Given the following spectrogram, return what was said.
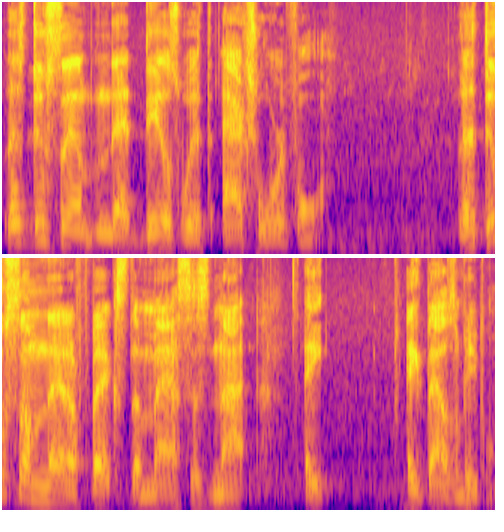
Let's do something that deals with actual reform. Let's do something that affects the masses, not eight, 8,000 people.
